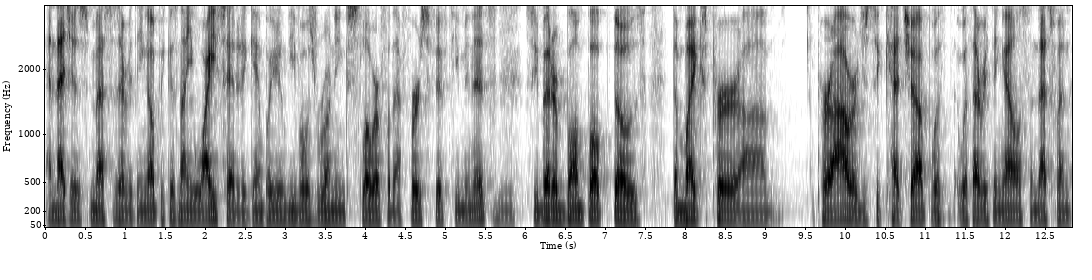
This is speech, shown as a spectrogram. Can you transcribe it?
and that just messes everything up because now you ice it again, but your levo is running slower for that first 15 minutes, so you better bump up those the mics per um, per hour just to catch up with with everything else, and that's when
